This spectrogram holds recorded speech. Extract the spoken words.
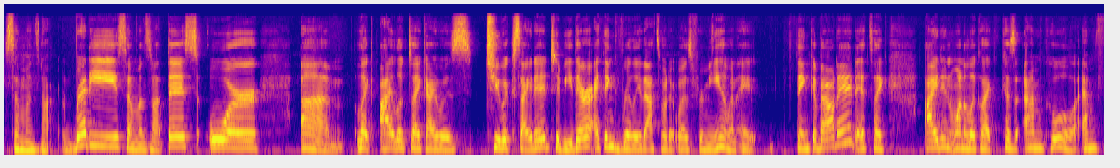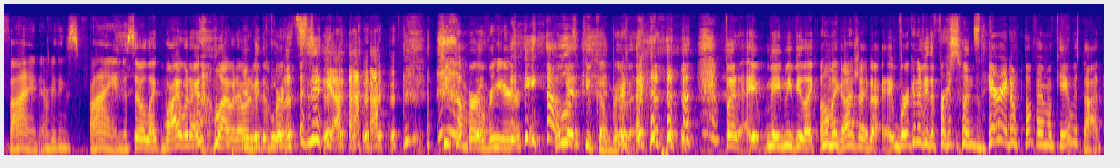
someone's not ready, someone's not this, or um, like I looked like I was too excited to be there. I think really that's what it was for me when I think about it. It's like I didn't want to look like because I'm cool, I'm fine, everything's fine. So like, why would I? Why would I want to be the coolest. first? yeah, cucumber over here. Who's but- cucumber? but it made me be like, oh my gosh, I don't, we're gonna be the first ones there. I don't know if I'm okay with that.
